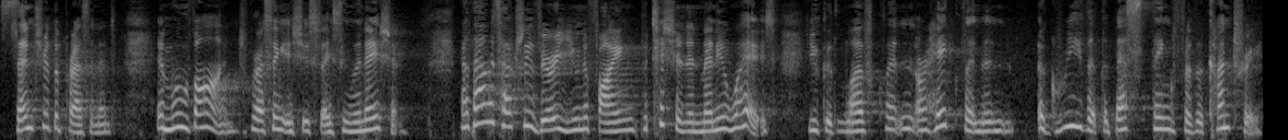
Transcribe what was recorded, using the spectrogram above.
censure the president and move on to pressing issues facing the nation. Now, that was actually a very unifying petition in many ways. You could love Clinton or hate Clinton and agree that the best thing for the country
